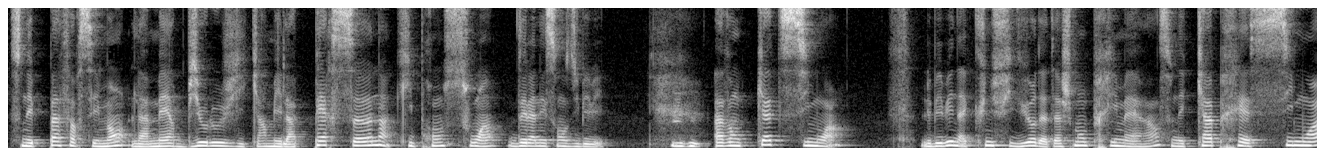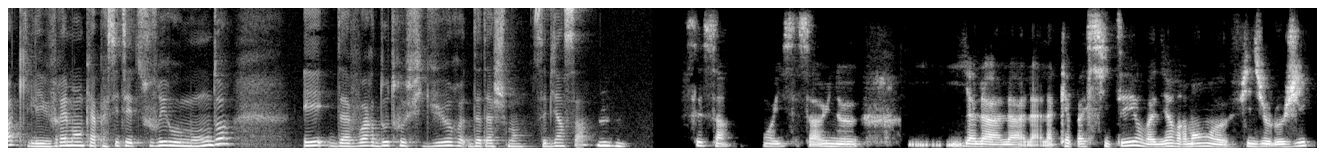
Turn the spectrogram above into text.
ce n'est pas forcément la mère biologique, hein, mais la personne qui prend soin dès la naissance du bébé. Mm-hmm. Avant 4-6 mois, le bébé n'a qu'une figure d'attachement primaire. Hein. Ce n'est qu'après six mois qu'il est vraiment en capacité de s'ouvrir au monde et d'avoir d'autres figures d'attachement. C'est bien ça? Mhm. C'est ça. Oui, c'est ça. Une, il y a la, capacité, on va dire vraiment euh, physiologique,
